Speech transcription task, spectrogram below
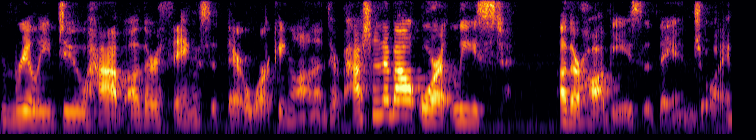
really do have other things that they're working on that they're passionate about, or at least other hobbies that they enjoy.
